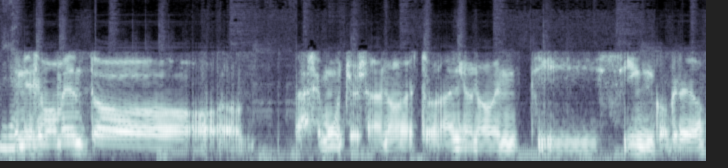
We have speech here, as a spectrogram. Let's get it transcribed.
En ese momento, hace mucho ya, ¿no? Esto, año 95 creo,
